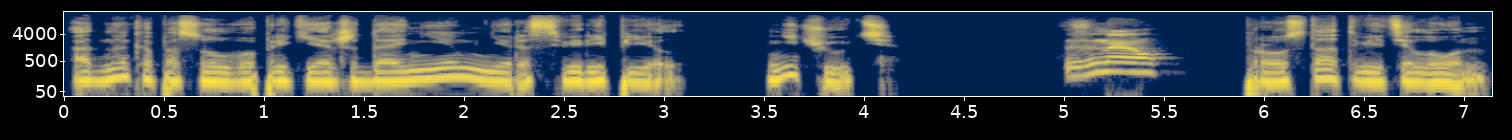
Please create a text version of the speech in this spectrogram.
Однако посол, вопреки ожиданиям, не рассверепел. Ничуть. «Знал», – просто ответил он.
